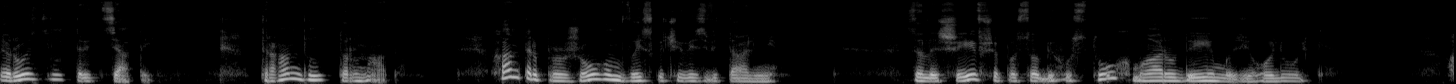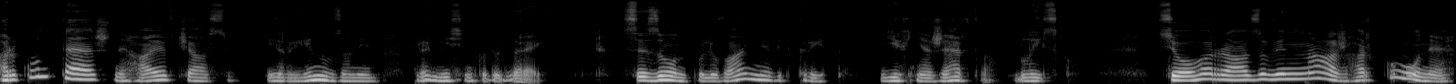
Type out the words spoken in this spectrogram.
Розділ 30. Трандл торнадо. Хантер прожогом вискочив із вітальні, залишивши по собі густу хмару диму з його люльки. Гаркун теж не гаяв часу і ринув за ним прямісінько до дверей. Сезон полювання відкрито, їхня жертва близько. Цього разу він наш, Гаркуне.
